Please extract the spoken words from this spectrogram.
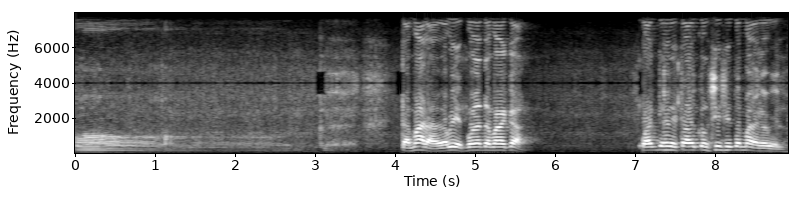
Oh. Tamara, Gabriel, pon a Tamara acá. ¿Cuánto es el estado de conciencia de Tamara, Gabriel?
